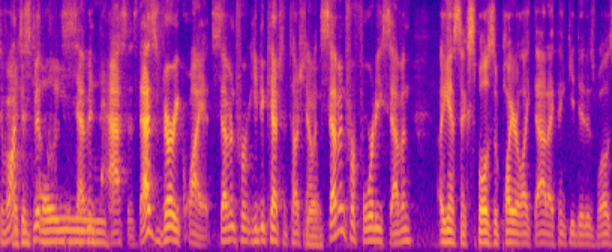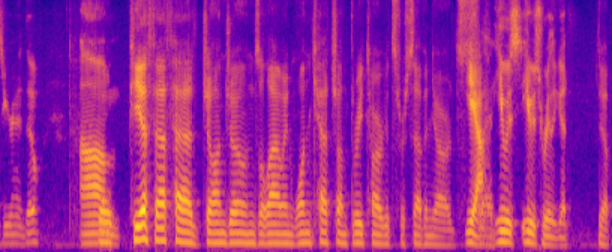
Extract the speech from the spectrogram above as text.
DeVonta Smith you... seven passes. That's very quiet. Seven for he did catch the touchdown, yeah. but seven for forty-seven against an explosive player like that. I think he did as well as you're going to do. Um, so PFF had John Jones allowing one catch on three targets for seven yards. Yeah, so. he was he was really good. Yep.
